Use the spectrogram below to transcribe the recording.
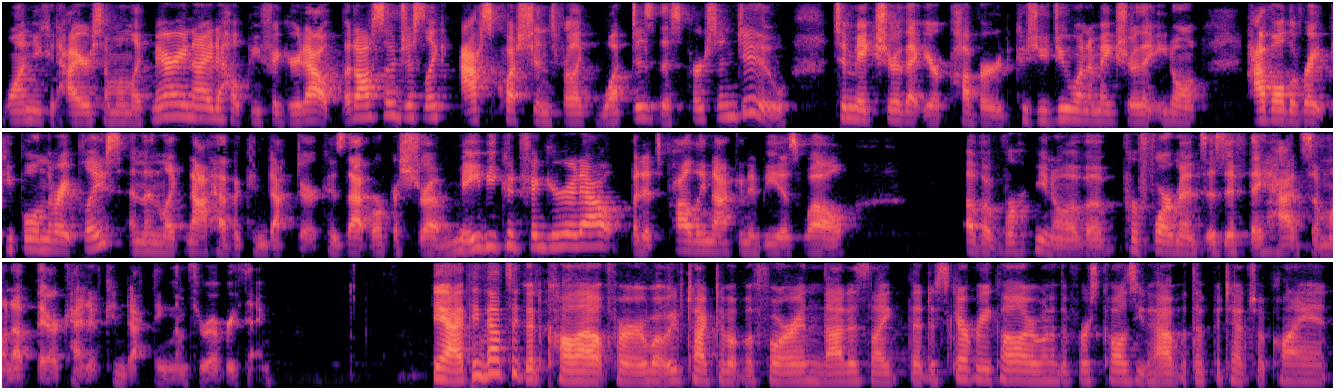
one, you could hire someone like Mary and I to help you figure it out, but also just like ask questions for like, what does this person do to make sure that you're covered? Because you do want to make sure that you don't have all the right people in the right place and then like not have a conductor because that orchestra maybe could figure it out, but it's probably not going to be as well of a you know of a performance as if they had someone up there kind of conducting them through everything. Yeah i think that's a good call out for what we've talked about before and that is like the discovery call or one of the first calls you have with a potential client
